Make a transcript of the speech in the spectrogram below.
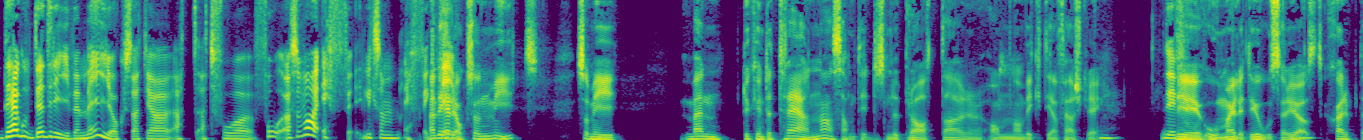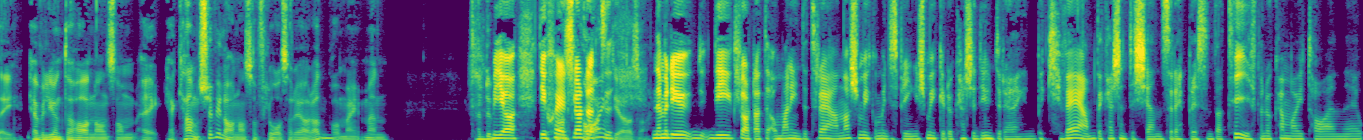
det, det driver mig också att, jag, att, att få, få, alltså vara eff, liksom effektiv. Men det är också en myt som i, men du kan ju inte träna samtidigt som du pratar om någon viktig affärsgrej. Mm. Det är Det är omöjligt, det är oseriöst. Skärp dig. Jag vill ju inte ha någon som, eh, jag kanske vill ha någon som flåsar i örat på mig, men, du, Men jag, det är självklart att... Nej, men det, är, det är klart att om man inte tränar så mycket, om man inte springer så mycket, då kanske det är inte här bekvämt, det kanske inte känns representativt, men då kan man ju ta en eh,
